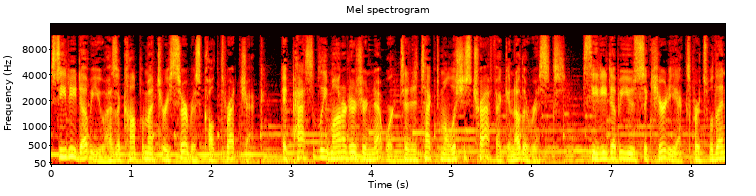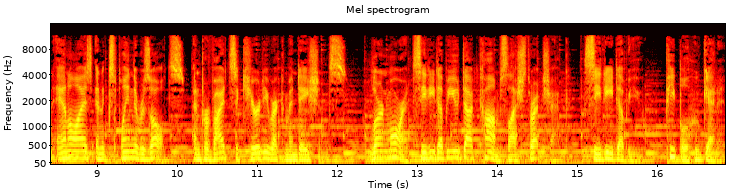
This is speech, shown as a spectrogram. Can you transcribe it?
CDW has a complimentary service called Threat Check. It passively monitors your network to detect malicious traffic and other risks. CDW's security experts will then analyze and explain the results and provide security recommendations. Learn more at cdw.com/threatcheck. CDW, people who get it.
